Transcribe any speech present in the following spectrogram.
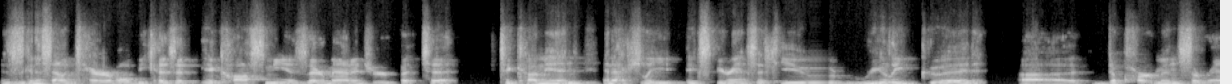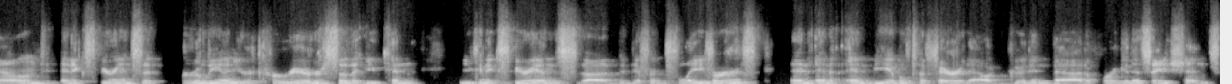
this is going to sound terrible because it it costs me as their manager, but to to come in and actually experience a few really good uh, departments around and experience it early in your career so that you can you can experience uh, the different flavors and and and be able to ferret out good and bad organizations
